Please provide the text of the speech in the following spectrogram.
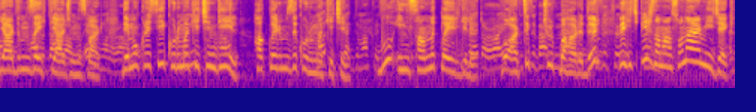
Yardımınıza ihtiyacımız var. Demokrasiyi korumak için değil, haklarımızı korumak için. Bu insanlıkla ilgili. Bu artık Türk baharıdır ve hiçbir zaman sona ermeyecek.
